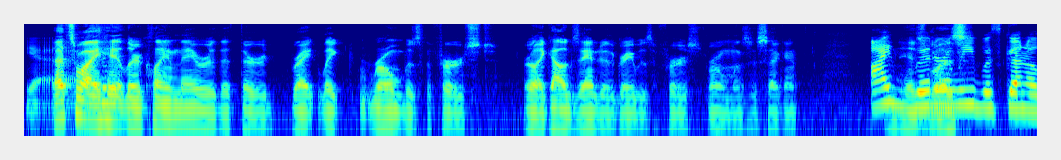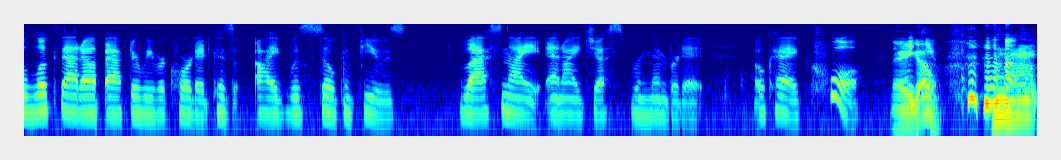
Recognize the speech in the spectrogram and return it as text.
yeah. That's why So- Hitler claimed they were the third, right? Like Rome was the first, or like Alexander the Great was the first. Rome was the second. I literally was gonna look that up after we recorded because I was so confused last night and I just remembered it. Okay, cool. There you Thank go.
